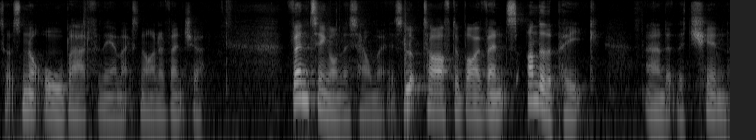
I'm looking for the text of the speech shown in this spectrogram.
so it's not all bad for the MX-9 Adventure. Venting on this helmet is looked after by vents under the peak and at the chin.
